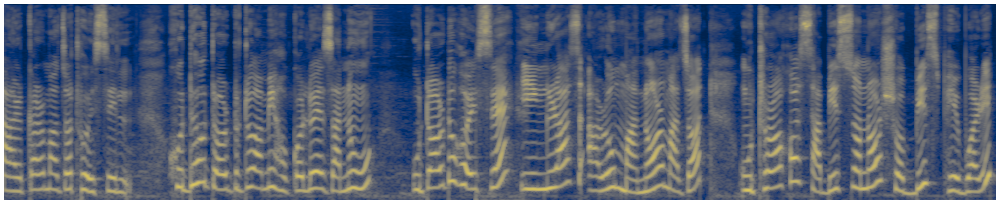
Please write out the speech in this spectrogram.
কাৰ কাৰ মাজত হৈছিল? শুদ্ধ উত্তৰটোতো আমি সকলোৱে জানো। উত্তৰটো হৈছে ইংৰাজ আৰু মানৰ মাজত ওঠৰশ ছাব্বিছ চনৰ চৌব্বিছ ফেব্ৰুৱাৰীত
